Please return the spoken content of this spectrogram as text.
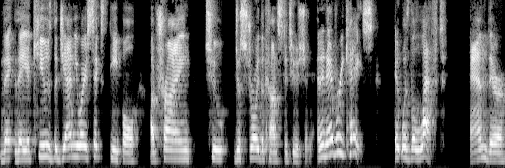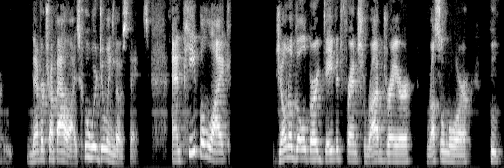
They, they accused the January 6th people of trying to destroy the Constitution. And in every case, it was the left and their never Trump allies who were doing those things. And people like Jonah Goldberg, David French, Rod Dreher, Russell Moore, who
